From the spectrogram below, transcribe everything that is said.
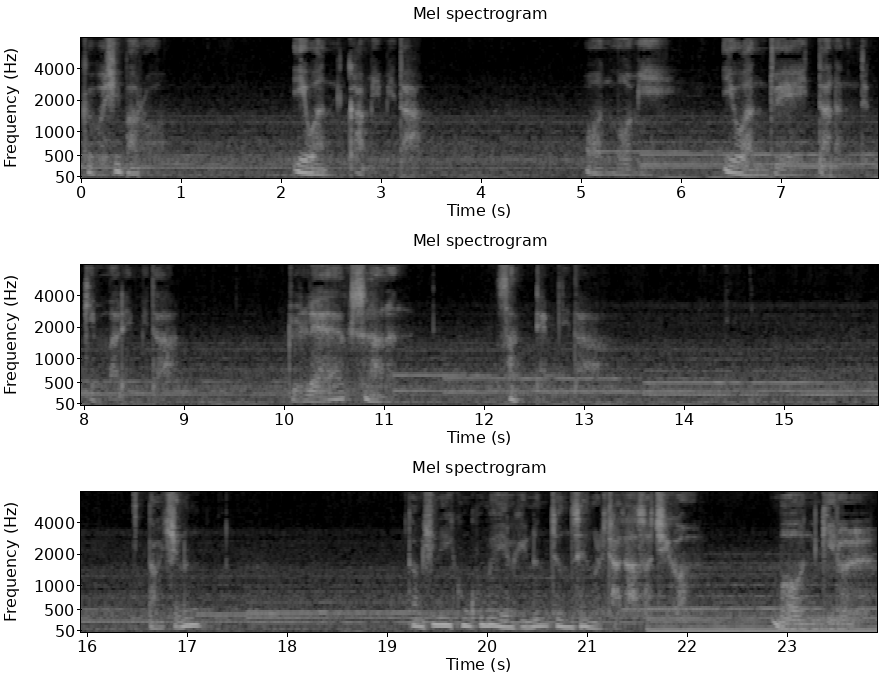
그것이 바로 이완감입니다. 온몸이 이완되어 있다는 느낌 말입니다. 릴렉스 하는 상태입니다. 당신은 당신이 궁금해 여기는 전생을 찾아서 지금 먼 길을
